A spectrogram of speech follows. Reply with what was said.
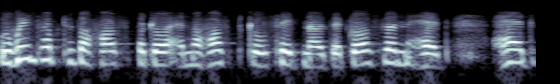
We went up to the hospital, and the hospital said no, that Rosalind had had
